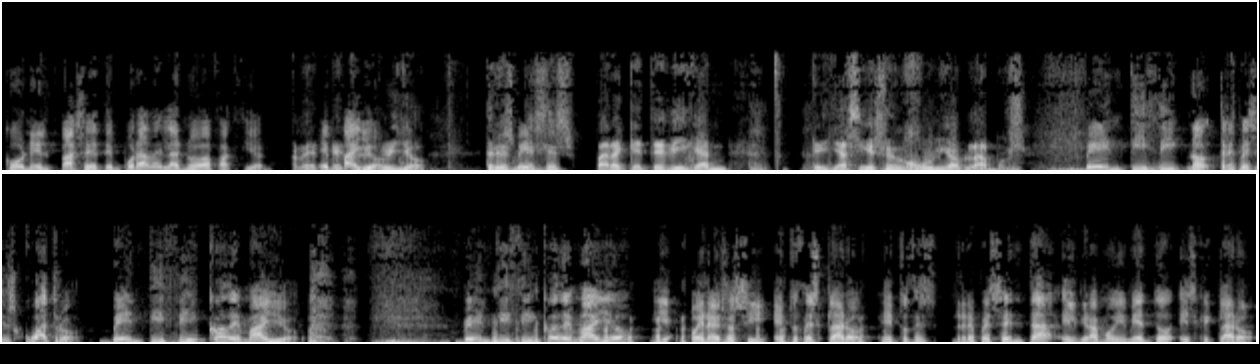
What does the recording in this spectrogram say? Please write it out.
con el pase de temporada y la nueva facción. A ver, en mayo, tú y yo. Tres Ve- meses para que te digan que ya si eso en junio hablamos. 25, no, tres meses, cuatro, 25 de mayo. 25 de mayo, y, bueno, eso sí, entonces, claro, entonces representa el gran movimiento, es que, claro,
